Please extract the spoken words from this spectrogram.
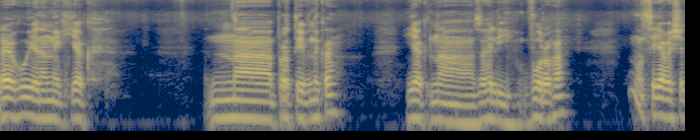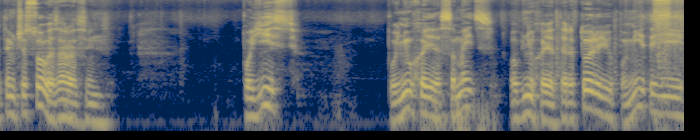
реагує на них як на противника як на взагалі ворога. Ну, це явище тимчасове. Зараз він поїсть, понюхає самиць, обнюхає територію, помітить її.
